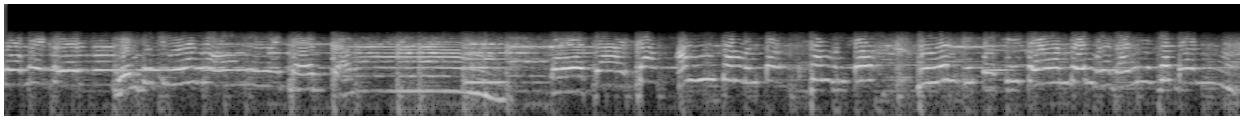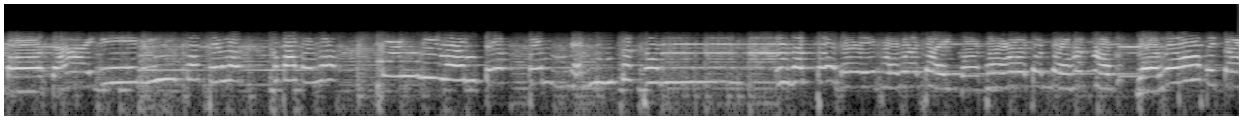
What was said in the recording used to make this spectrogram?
ว่าไม่เคยเรื่องผู้ชื่อน้ ย ผ่นสักคนอีกเท่าใดเพราว่าใจก็ท้อจนบอกให้เขาอย่าล้อไปต่อ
